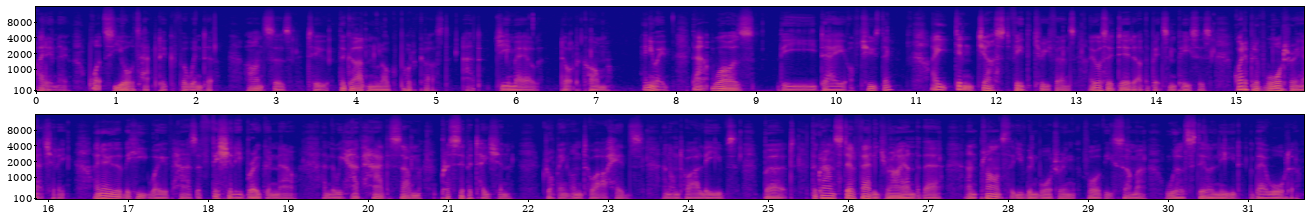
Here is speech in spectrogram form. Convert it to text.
I don't know. What's your tactic for winter? Answers to the Garden Log podcast at gmail.com. Anyway, that was the day of Tuesday. I didn't just feed the tree ferns, I also did other bits and pieces. Quite a bit of watering, actually. I know that the heat wave has officially broken now, and that we have had some precipitation dropping onto our heads and onto our leaves, but the ground's still fairly dry under there, and plants that you've been watering for the summer will still need their water.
